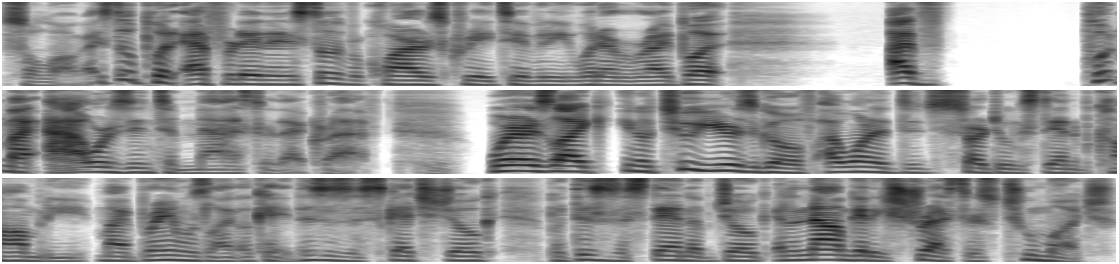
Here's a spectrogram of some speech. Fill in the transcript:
so long. I still put effort in and It still requires creativity, whatever, right? But I've put my hours in to master that craft. Mm. Whereas, like, you know, two years ago, if I wanted to start doing stand up comedy, my brain was like, okay, this is a sketch joke, but this is a stand up joke. And now I'm getting stressed. There's too much,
